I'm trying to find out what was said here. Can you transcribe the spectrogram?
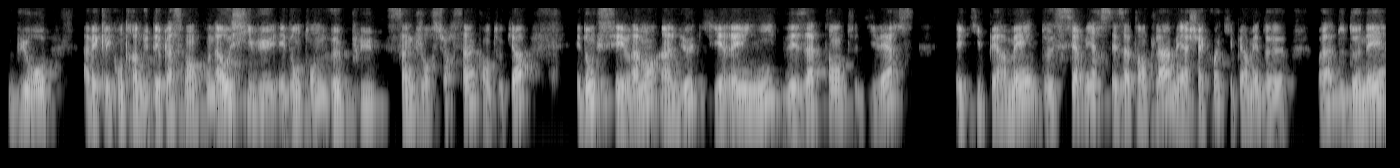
bureau avec les contraintes du déplacement qu'on a aussi vues et dont on ne veut plus cinq jours sur cinq en tout cas. Et donc, c'est vraiment un lieu qui réunit des attentes diverses et qui permet de servir ces attentes-là, mais à chaque fois qui permet de, voilà, de donner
